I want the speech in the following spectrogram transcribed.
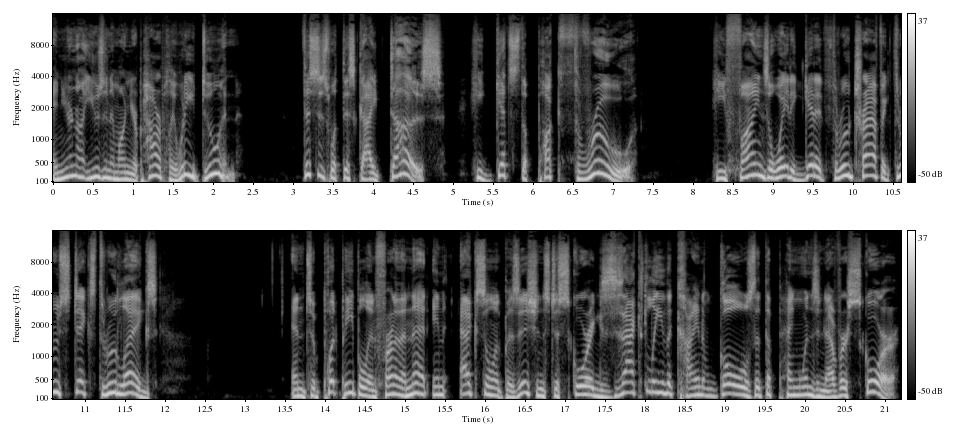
and you're not using him on your power play, what are you doing? This is what this guy does. He gets the puck through. He finds a way to get it through traffic, through sticks, through legs, and to put people in front of the net in excellent positions to score exactly the kind of goals that the Penguins never score.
